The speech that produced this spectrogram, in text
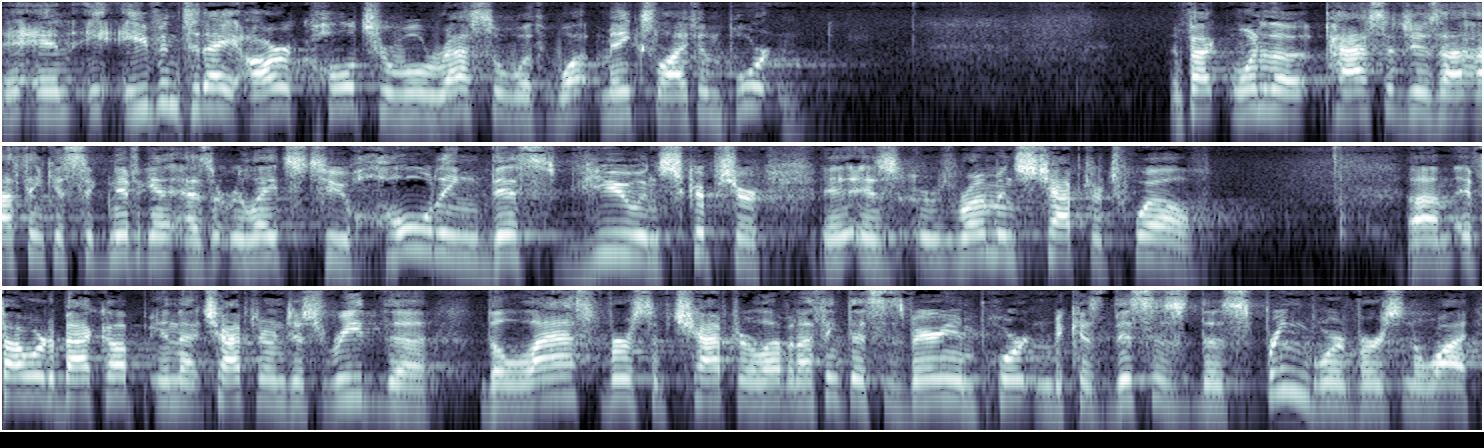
And, and even today, our culture will wrestle with what makes life important. In fact, one of the passages I, think is significant as it relates to holding this view in Scripture is, Romans chapter 12. Um, if I were to back up in that chapter and just read the, the last verse of chapter 11, I think this is very important because this is the springboard verse into why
